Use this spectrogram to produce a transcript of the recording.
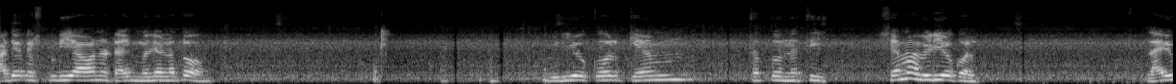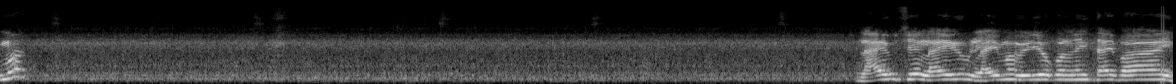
આજે તો સ્ટુડિયો આવવાનો ટાઈમ મળ્યો નતો. વીડિયો કોલ કેમ થતો નથી? શેમાં વીડિયો કોલ લાઈવમાં લાઈવ છે લાઈવ લાઈવમાં વીડિયો કોલ નહીં થાય, ભાઈ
